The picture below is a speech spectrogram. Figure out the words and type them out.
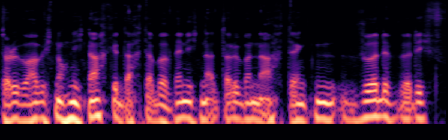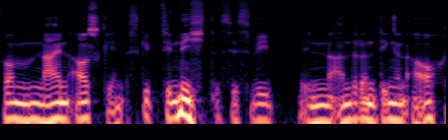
Darüber habe ich noch nicht nachgedacht, aber wenn ich darüber nachdenken würde, würde ich vom Nein ausgehen. Es gibt sie nicht. Es ist wie in anderen Dingen auch,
